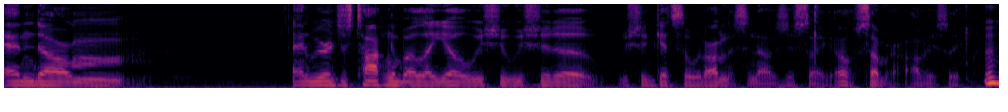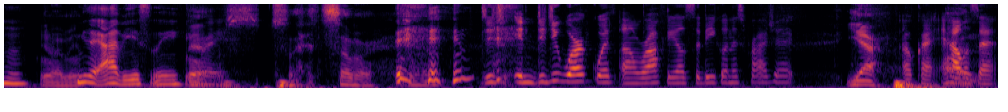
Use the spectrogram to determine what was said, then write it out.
and um, and we were just talking about like, yo, we should we should uh we should get someone on this, and I was just like, oh, summer, obviously. Mm-hmm. You know what I mean? Yeah, obviously. Yeah, Right. it's, it's, it's summer. you know? Did you and did you work with um, Raphael Saadiq on this project? yeah, Okay. And how was that?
